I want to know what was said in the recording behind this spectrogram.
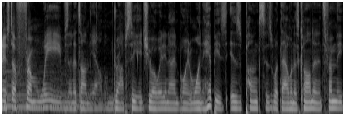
brand new stuff from Wavves, and it's on the album Drop CHUO 89.1 Hippies is Punks, is what that one is called, and it's from the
